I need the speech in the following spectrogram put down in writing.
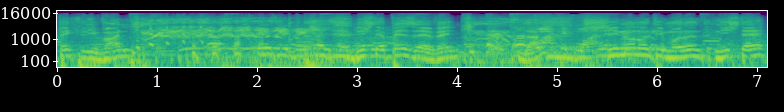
peclivani, niște peze vechi, da? Și nu în ultimul rând, niște,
